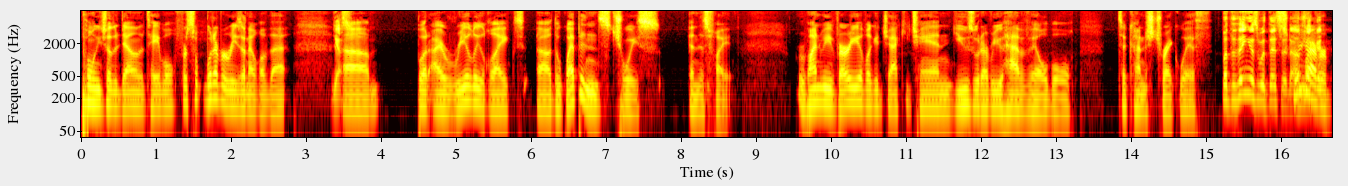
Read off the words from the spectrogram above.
pulling each other down on the table for some, whatever reason. I love that. Yes. Um, but I really liked uh, the weapons choice in this fight. Reminded me very of like a Jackie Chan. Use whatever you have available to kind of strike with. but the thing is with this, unlike a,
